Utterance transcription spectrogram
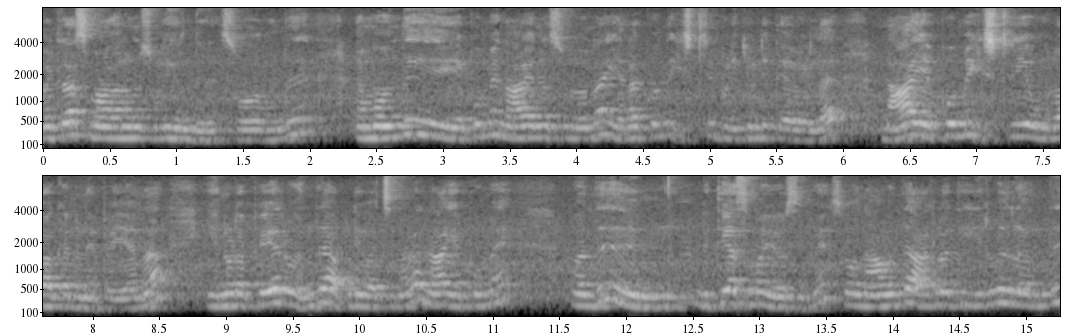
மெட்ராஸ் மாகாணம்னு சொல்லி இருந்தது. ஸோ வந்து நம்ம வந்து எப்போவுமே நான் என்ன சொல்லுவேன்னா எனக்கு வந்து ஹிஸ்ட்ரி படிக்க வேண்டிய தேவையில்லை. நான் எப்போவுமே ஹிஸ்ட்ரியை உருவாக்க நினைப்பேன். ஏன்னா என்னோட பேர் வந்து அப்படி வச்சனால நான் எப்போவுமே வந்து வித்தியாசமாக யோசிப்பேன். ஸோ நான் வந்து ஆயிரத்தி தொள்ளாயிரத்தி இருபதுலேருந்து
